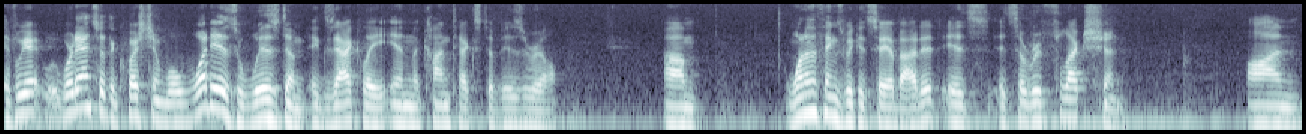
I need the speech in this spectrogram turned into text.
if we were to answer the question, well, what is wisdom exactly in the context of Israel? Um, one of the things we could say about it is it's a reflection on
